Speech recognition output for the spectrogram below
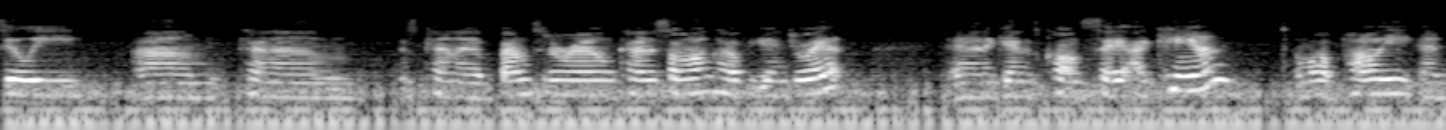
silly, um, kind of just kind of bouncing around kind of song. Hope you enjoy it. And again, it's called Say I Can. And we'll have Polly and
